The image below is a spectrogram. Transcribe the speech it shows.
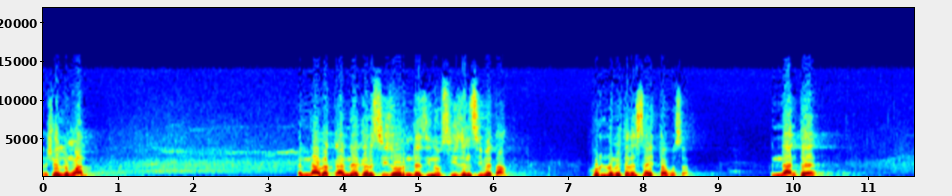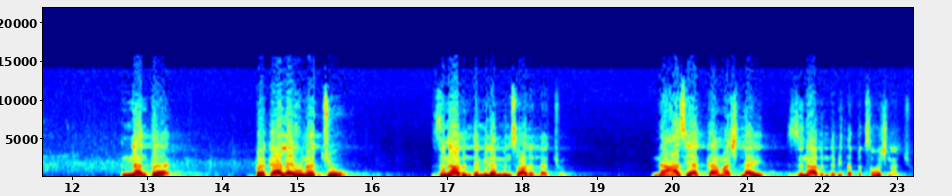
ተሸልሟል። እና በቃ ነገር ሲዞር እንደዚህ ነው። season ሲመጣ ሁሉም የተረሳ ይታወሳል። እናንተ እናንተ በጋ ላይ ሆናችሁ ዝናብ እንደሚለምን ሰው አይደላችሁ። ነሐሴ አጋማሽ ላይ ዝናብ እንደሚጠብቅ ሰዎች ናቸው።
